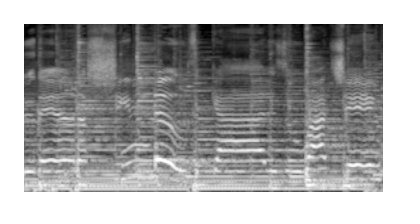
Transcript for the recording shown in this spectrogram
Suzanne, she knows that God is watching.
